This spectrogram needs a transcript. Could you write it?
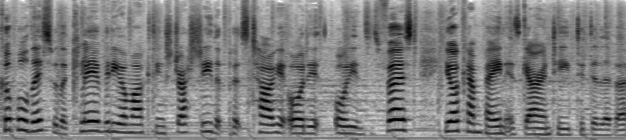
Couple this with a clear video marketing strategy that puts target audi- audiences first, your campaign is guaranteed to deliver.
